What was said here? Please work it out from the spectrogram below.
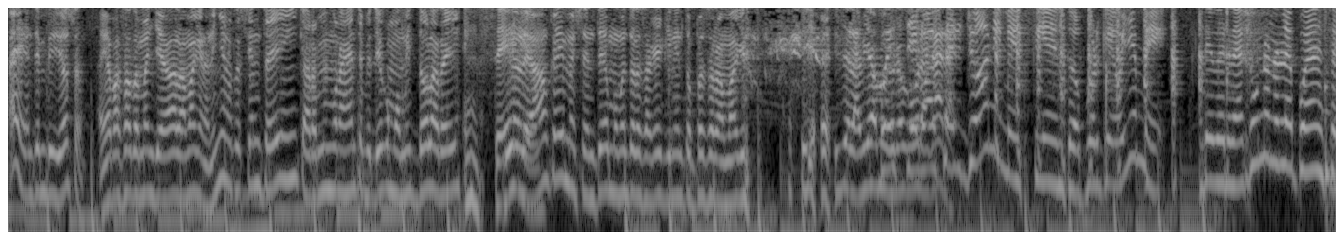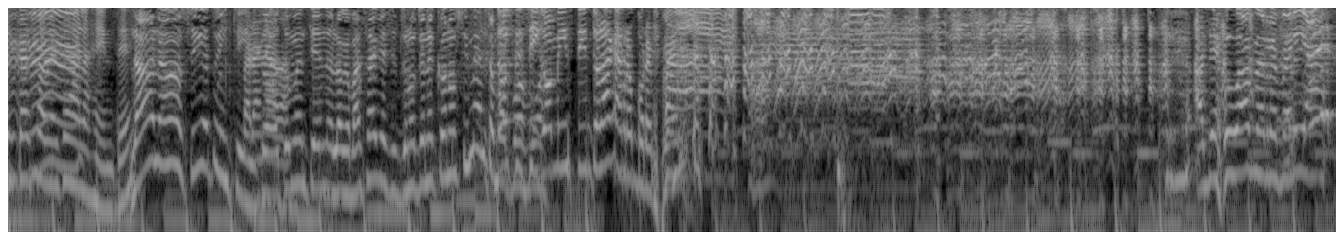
Hay gente envidiosa. A mí me ha pasado también llegar a la máquina. Niño, no te sientes ahí, que ahora mismo una gente perdió como mil dólares ahí. ¿En serio? Dígale, ah, ok, me senté, un momento le saqué 500 pesos a la máquina. y se la había Pues llego una a ser yo ni me siento, porque óyeme, de verdad que uno no le puede hacer caso a veces a la gente. No, no, sigue tu instinto, tú me entiendes. Lo que pasa es que si tú no tienes conocimiento, No, pues, si pues, sigo mi instinto, la agarro por el pan. Al de jugar me refería.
